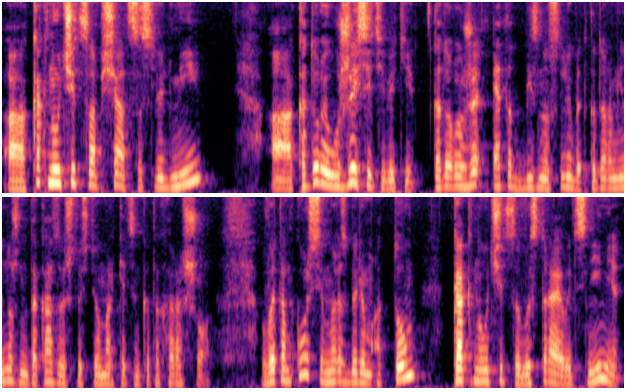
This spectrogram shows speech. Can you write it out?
э, как научиться общаться с людьми, а, которые уже сетевики, которые уже этот бизнес любят, которым не нужно доказывать, что сетевой маркетинг это хорошо. В этом курсе мы разберем о том, как научиться выстраивать с ними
